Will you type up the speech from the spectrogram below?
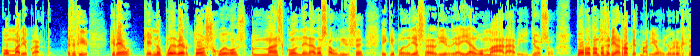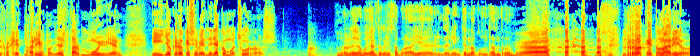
con Mario Kart. Es decir, creo que no puede haber dos juegos más condenados a unirse y que podría salir de ahí algo maravilloso. Por lo tanto, sería Rocket Mario. Yo creo que el Rocket Mario podría estar muy bien y yo creo que se vendería como churros. No le digas muy alto que ya está por ahí el de Nintendo apuntando. ¿eh? Ah. Rocket Mario.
